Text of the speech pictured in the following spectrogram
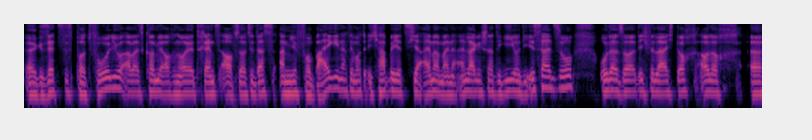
äh, gesetztes Portfolio, aber es kommen ja auch neue Trends auf. Sollte das an mir vorbeigehen nach dem Motto, ich habe jetzt hier einmal meine Anlagestrategie und die ist halt so? Oder sollte ich vielleicht doch auch noch äh,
